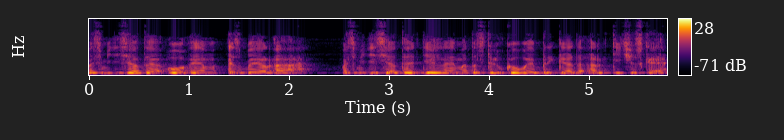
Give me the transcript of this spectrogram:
80-я ОМ СБРА. 80-я отдельная мотострелковая бригада «Арктическая».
